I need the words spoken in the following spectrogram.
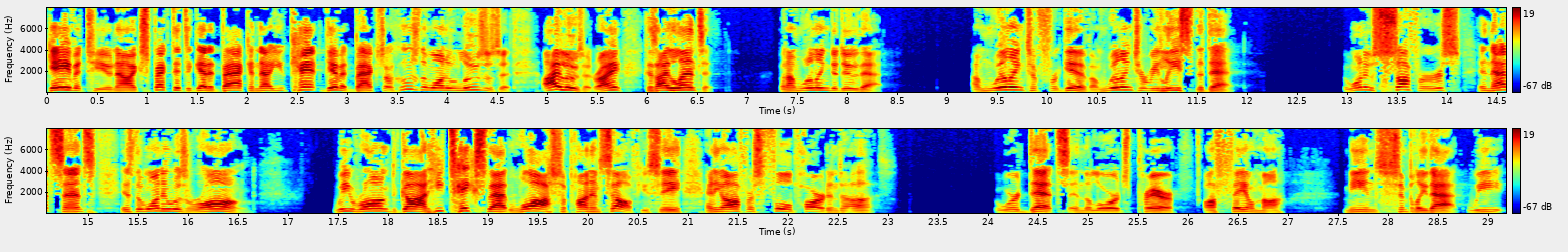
gave it to you. Now I expected to get it back and now you can't give it back. So who's the one who loses it? I lose it, right? Because I lent it. But I'm willing to do that. I'm willing to forgive. I'm willing to release the debt. The one who suffers in that sense is the one who was wronged. We wronged God. He takes that loss upon himself, you see, and he offers full pardon to us. The word debts in the Lord's Prayer, opheilema, means simply that. We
